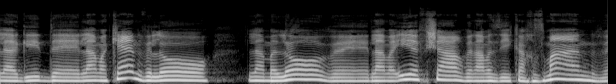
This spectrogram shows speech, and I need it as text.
להגיד למה כן ולא למה לא, ולמה אי אפשר, ולמה זה ייקח זמן, ו...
